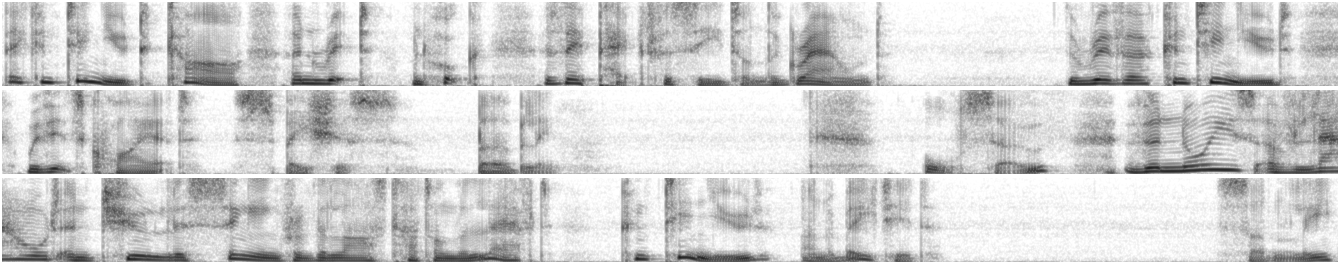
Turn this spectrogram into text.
They continued to car and rit and hook as they pecked for seeds on the ground. The river continued with its quiet, spacious burbling. Also, the noise of loud and tuneless singing from the last hut on the left continued unabated. Suddenly,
